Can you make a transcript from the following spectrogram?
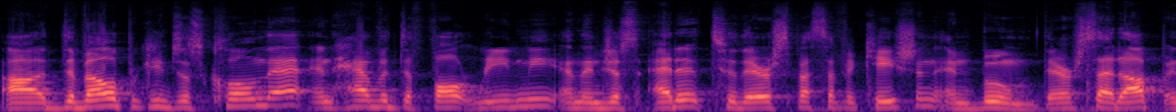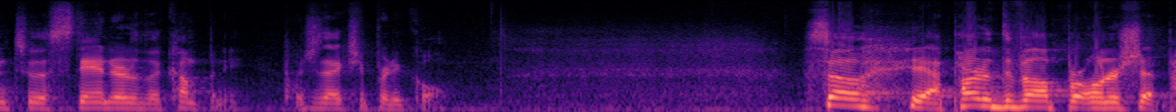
Uh, developer can just clone that and have a default readme and then just edit to their specification and boom, they're set up into the standard of the company which is actually pretty cool. So yeah, part of developer ownership.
